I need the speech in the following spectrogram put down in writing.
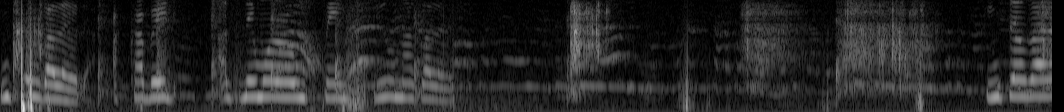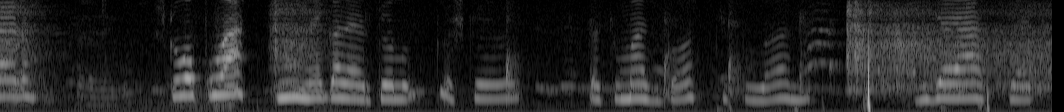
Então, galera, acabei de demorar um tempinho, né, galera? Então, galera, acho que eu vou pular aqui, né, galera? Que eu, que eu acho que eu, que é o que eu mais gosto de pular, né? De ganhar acesso.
